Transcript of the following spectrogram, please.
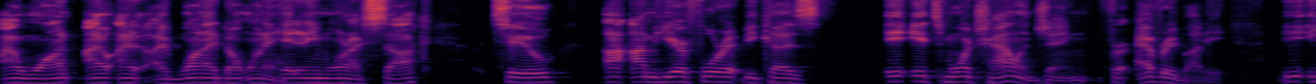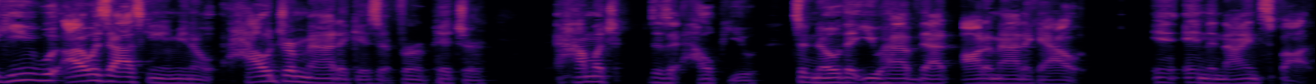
I want. I I, I one. I don't want to hit anymore. I suck. Two, I, I'm here for it because it, it's more challenging for everybody." He, he, I was asking him, you know, how dramatic is it for a pitcher? How much does it help you to know that you have that automatic out in, in the nine spot?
